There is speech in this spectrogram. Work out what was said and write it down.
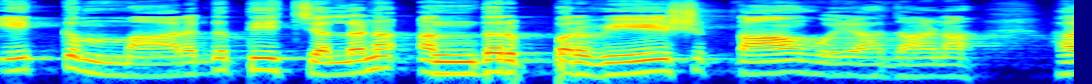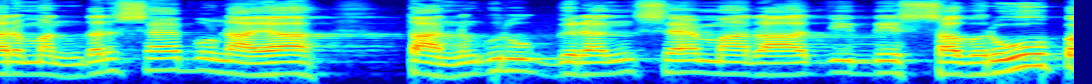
ਇੱਕ ਮਾਰਗ ਤੇ ਚੱਲਣ ਅੰਦਰ ਪ੍ਰਵੇਸ਼ ਤਾਂ ਹੋਇਆ ਜਾਣਾ। ਹਰਮੰਦਰ ਸਾਹਿਬ ਬਣਾਇਆ ਧੰਨ ਗੁਰੂ ਗ੍ਰੰਥ ਸਾਹਿਬ ਮਹਾਰਾਜ ਜੀ ਦੇ ਸਵਰੂਪ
